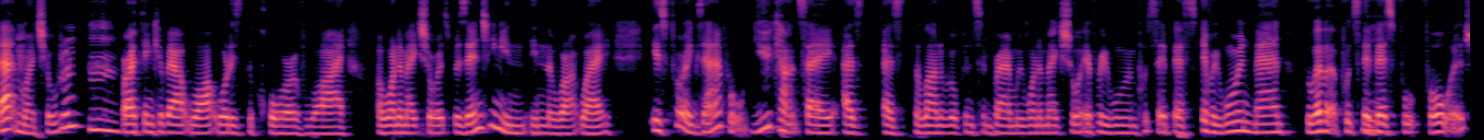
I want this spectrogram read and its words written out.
that and my children, Mm. where I think about what what is the core of why I want to make sure it's presenting in in the right way, is for example, you can't say as as the Lana Wilkinson brand, we want to make sure every woman puts their best, every woman, man, whoever puts their Mm. best foot forward,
